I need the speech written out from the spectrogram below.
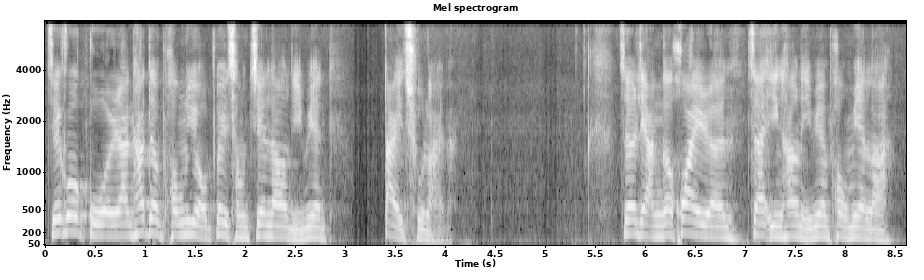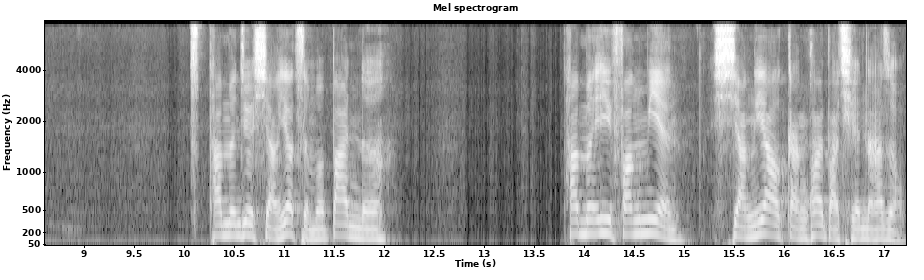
结果果然，他的朋友被从监牢里面带出来了。这两个坏人在银行里面碰面了，他们就想要怎么办呢？他们一方面想要赶快把钱拿走。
